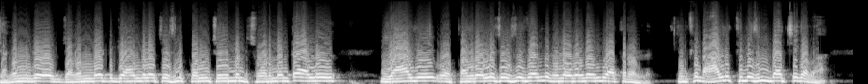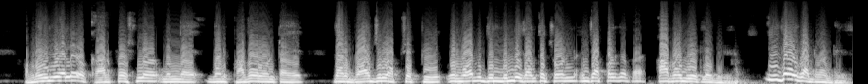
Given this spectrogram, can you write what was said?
జగన్ జగన్ రెడ్డి గ్యాంగ్లో చేసిన పనులు చేయమని చూడమంటే వాళ్ళు యాగి పది రోజులు చేసేదాన్ని రెండు వందల రోజులు చేస్తారు వాళ్ళు? ఎందుకంటే వాళ్ళు తినేసిన బ్యాచ్ కదా. అప్పుడు ఏం చేయాలి? ఒక కార్పొరేషన్ ఉంది దానికి పదవులు ఉంటాయి. దాని బాధ్యులు అప్పచెప్పి "ఓ బాబు దీని ముందు ఇదంతా చూడండి అని చెప్పాలి కదా. ఆ పని చేయట్లేదు ఇదే అడ్వాంటేజ్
